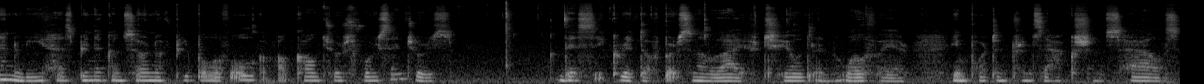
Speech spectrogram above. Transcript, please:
envy has been a concern of people of all cultures for centuries. The secret of personal life, children, welfare, important transactions, health,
